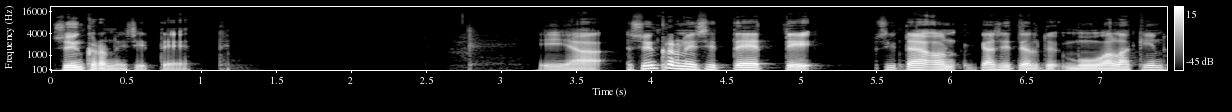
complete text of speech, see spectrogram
Synkronisiteetti. Ja synkronisiteetti, sitä on käsitelty muuallakin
